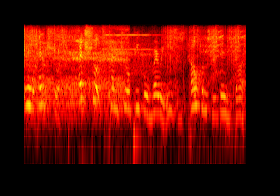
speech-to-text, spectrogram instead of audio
Oh, headshot. Headshots can kill people very easily. How come he didn't die?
